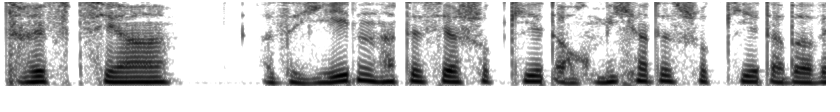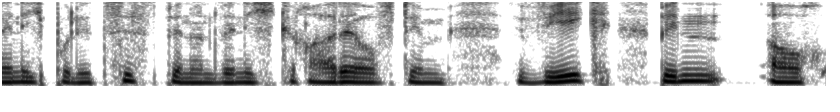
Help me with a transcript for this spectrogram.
trifft's ja, also jeden hat es ja schockiert, auch mich hat es schockiert, aber wenn ich Polizist bin und wenn ich gerade auf dem Weg bin, auch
